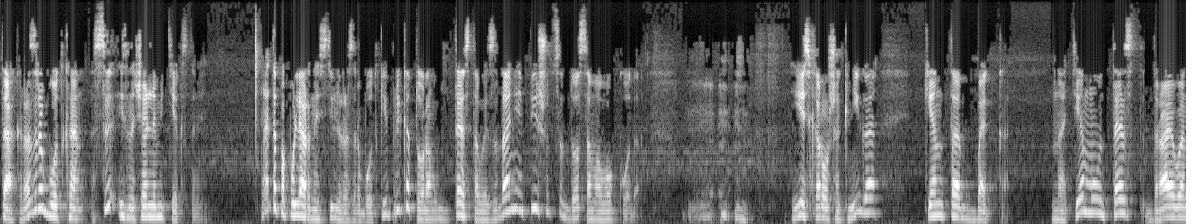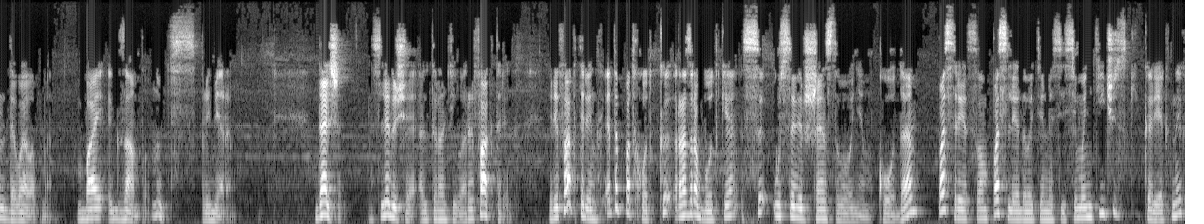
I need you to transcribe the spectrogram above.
Так, разработка с изначальными текстами. Это популярный стиль разработки, при котором тестовые задания пишутся до самого кода. Есть хорошая книга Кента Бекка на тему Test Driven Development by Example, ну, с примером. Дальше, следующая альтернатива – рефакторинг. Рефакторинг – это подход к разработке с усовершенствованием кода посредством последовательности семантически корректных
